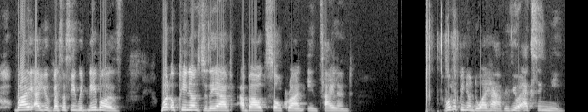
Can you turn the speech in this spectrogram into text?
why are you versusing with neighbors? What opinions do they have about Songkran in Thailand? What opinion do I have if you're asking me?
